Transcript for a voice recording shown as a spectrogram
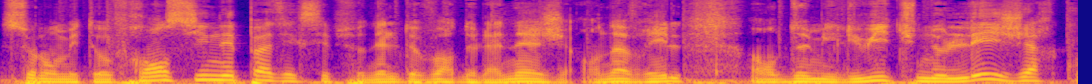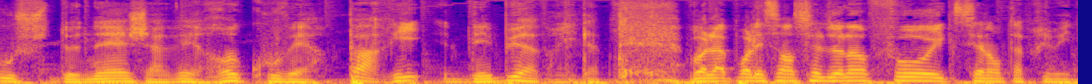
Selon Météo France, il n'est pas exceptionnel de voir de la neige en avril. En 2008, une légère couche de neige avait recouvert Paris début avril. Voilà pour l'essentiel de l'info. Excellent après-midi.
